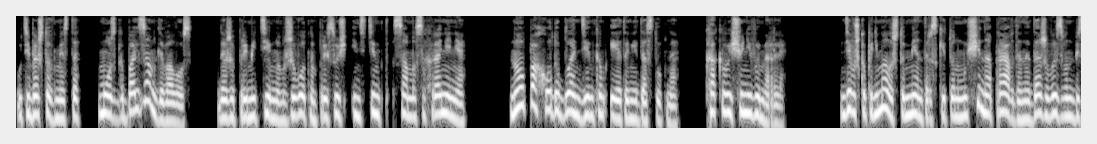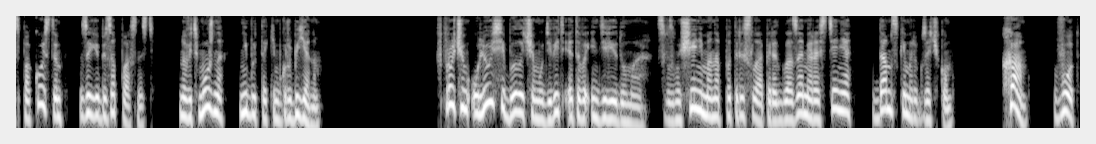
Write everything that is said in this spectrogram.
У тебя что, вместо мозга бальзам для волос? Даже примитивным животным присущ инстинкт самосохранения. Но, походу, блондинкам и это недоступно. Как вы еще не вымерли? Девушка понимала, что менторский тон мужчины оправдан и даже вызван беспокойством за ее безопасность. Но ведь можно не быть таким грубияном. Впрочем, у Люси было чем удивить этого индивидуума. С возмущением она потрясла перед глазами растения дамским рюкзачком. Хам! Вот,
